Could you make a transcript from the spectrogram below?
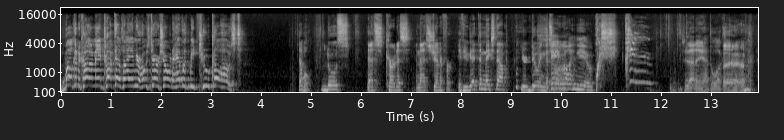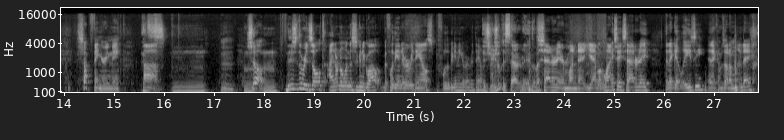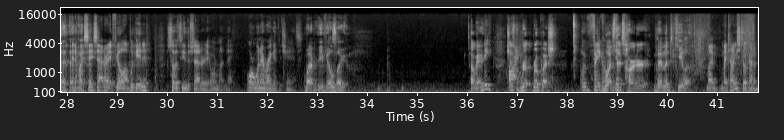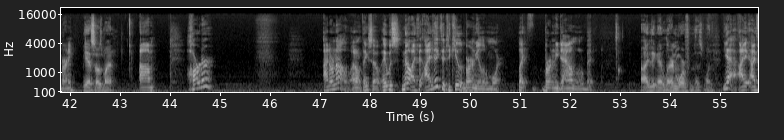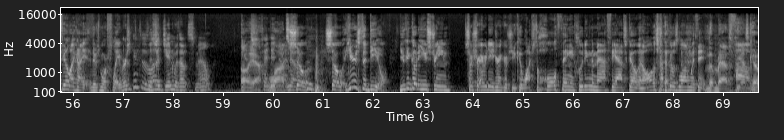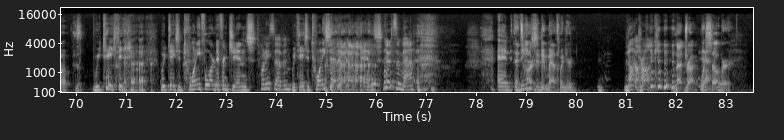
Welcome to Common Man Cocktails. I am your host, Derek Show, and I have with me two co-hosts. Double. Dos. That's Curtis, and that's Jennifer. If you get them mixed up, you're doing this Shame wrong. on you. See that? I didn't have to look. Uh, Stop fingering me. Uh, it's- mm, so, this is the result. I don't know when this is going to go out before the end of everything else, before the beginning of everything else. it's usually Saturday, isn't it? Saturday or Monday. Yeah, but when I say Saturday, then I get lazy and it comes out on Monday. and if I say Saturday, I feel obligated. So it's either Saturday or Monday, or whenever I get the chance. Whenever he feels like it. Okay. Ready? Just right. real, real question. Uh, Fake question. Was this harder than the tequila? My my tongue's still kind of burning. Yeah, so was mine. Um, harder. I don't know. I don't think so. It was no. I th- I think the tequila burned me a little more, like burned me down a little bit. I think I learned more from this one. Yeah, I, I feel like I there's more flavors. I think there's a This- lot of gin without smell. Oh Yes, yeah, lots. So so here's the deal. You could go to UStream, search for Everyday Drinkers. You could watch the whole thing, including the math fiasco and all the stuff that goes along with it. The math fiasco. is We tasted we tasted 24 different gins. 27. We tasted 27 different gins, There's the math. and it's these hard to do math when you're not Drunk. drunk. not drunk. We're Yeah. sober.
